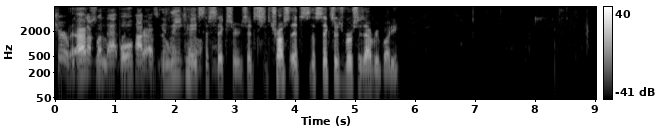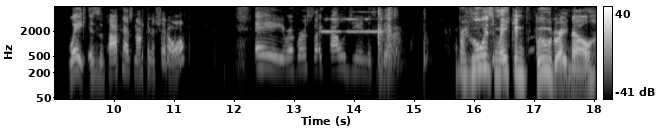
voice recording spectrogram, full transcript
Sure, we can talk about that. Bull the podcast crap. The league hates the. Sixers. It's trust. It's the Sixers versus everybody. Wait, is the podcast not going to shut off? Hey, reverse psychology in this bit. But who is making food right now?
